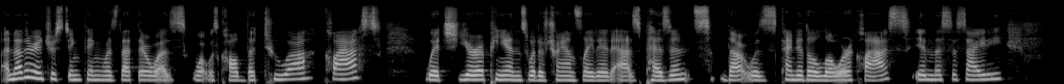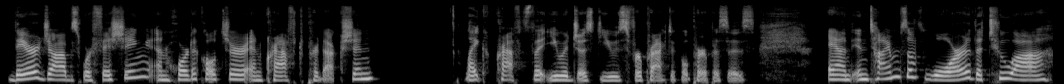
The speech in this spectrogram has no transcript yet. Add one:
Another interesting thing was that there was what was called the Tua class, which Europeans would have translated as peasants. That was kind of the lower class in the society. Their jobs were fishing and horticulture and craft production like crafts that you would just use for practical purposes. And in times of war, the Tua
